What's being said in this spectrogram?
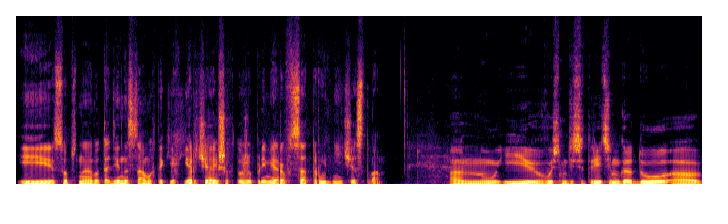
И, собственно, вот один из самых таких ярчайших тоже примеров сотрудничества. А, ну и в 1983 году а,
